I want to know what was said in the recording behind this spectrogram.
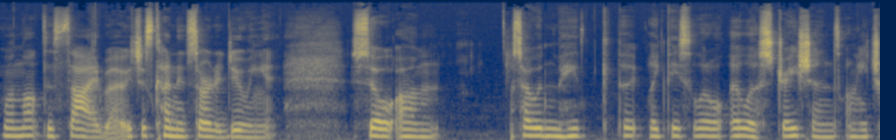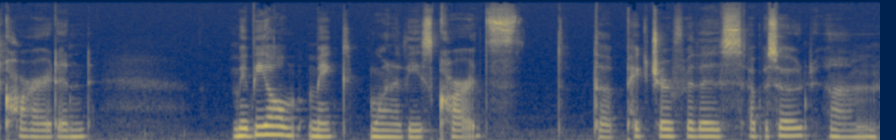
well, not decide, but I just kind of started doing it. So um, so I would make the, like these little illustrations on each card, and maybe I'll make one of these cards the picture for this episode. Um,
